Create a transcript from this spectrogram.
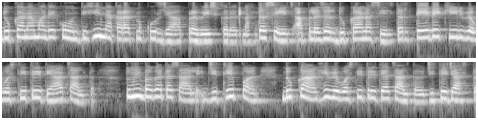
दुकानामध्ये कोणतीही नकारात्मक ऊर्जा प्रवेश करत नाही. तसेच आपलं जर दुकान असेल तर ते देखील व्यवस्थितरित्या चालतं. तुम्ही बघत असाल जिथे पण दुकान हे व्यवस्थितरित्या चालतं जिथे जास्त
